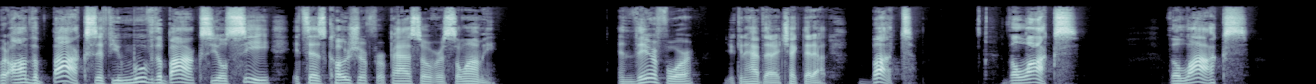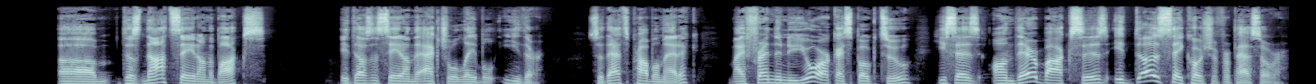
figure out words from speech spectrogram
But on the box, if you move the box, you'll see it says kosher for Passover salami. And therefore, you can have that. I checked that out. But the lox, the lox um, does not say it on the box. It doesn't say it on the actual label either. So that's problematic. My friend in New York I spoke to, he says on their boxes, it does say kosher for Passover,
